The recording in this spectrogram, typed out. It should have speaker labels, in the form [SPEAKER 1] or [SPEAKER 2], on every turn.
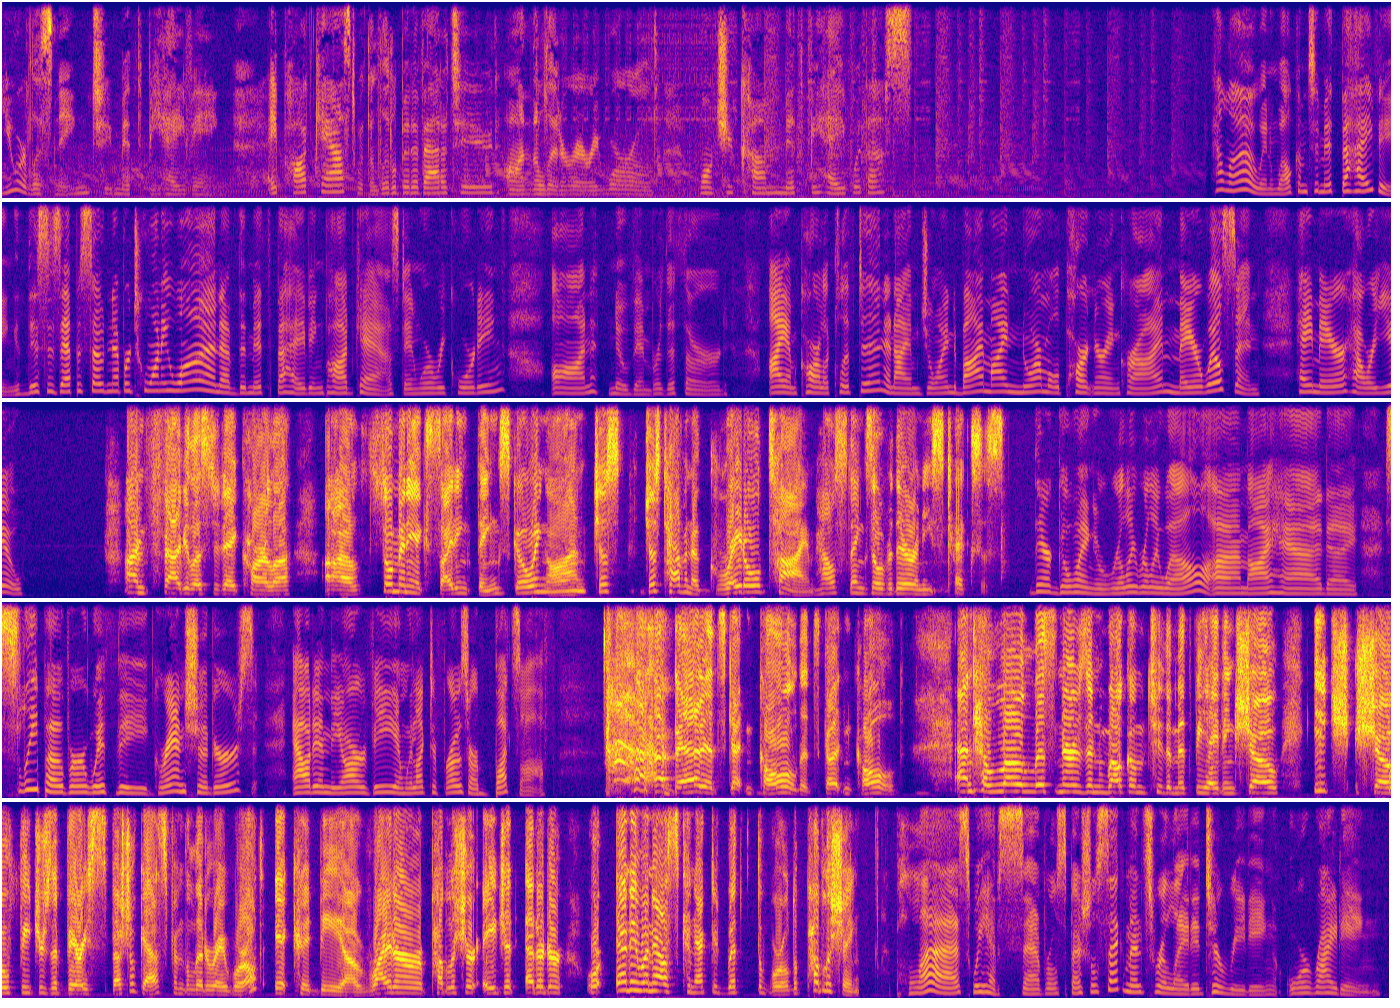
[SPEAKER 1] You are listening to Myth Behaving, a podcast with a little bit of attitude on the literary world. Won't you come myth behave with us? Hello, and welcome to Myth Behaving. This is episode number 21 of the Myth Behaving podcast, and we're recording on November the 3rd. I am Carla Clifton, and I am joined by my normal partner in crime, Mayor Wilson. Hey, Mayor, how are you?
[SPEAKER 2] I'm fabulous today, Carla. Uh, so many exciting things going on. Just just having a great old time. How's things over there in East Texas?
[SPEAKER 1] They're going really, really well. Um, I had a sleepover with the Grand Sugars out in the RV, and we like to froze our butts off.
[SPEAKER 2] I bet it's getting cold. It's getting cold. And hello, listeners, and welcome to the Myth Behaving Show. Each show features a very special guest from the literary world. It could be a writer, publisher, agent, editor, or anyone else connected with the world of publishing.
[SPEAKER 1] Plus, we have several special segments related to reading or writing.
